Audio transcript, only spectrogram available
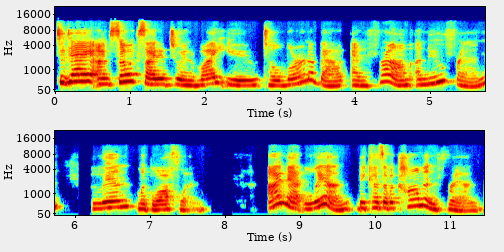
Today, I'm so excited to invite you to learn about and from a new friend Lynn McLaughlin. I met Lynn because of a common friend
